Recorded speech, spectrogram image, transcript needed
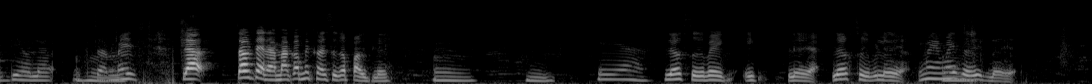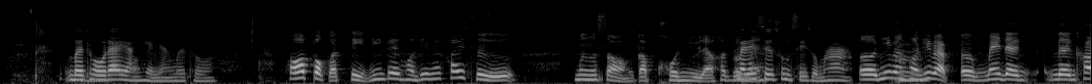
สเดียวแล้วจะไม่และตั้งแต่นั้นมาก็ไม่เคยซื้อกระเป๋าอีกเลย อืมอืมเฮียเลิกซื้อไปอีกเลยอะเลิกซื้อไปเลยอะไม่ไม่ซื้ออีกเลยอะเบอร์โทรได้ยังเห็นยังเบอร์โทร เพราะว่าปกตินี่เป็นคนที่ไม่ค่อยซื้อมือสองกับคนอยู่แล้วเขาใจหไม่ได้ซื้อสุ่มสี่สุ่มห้าเออนี่เป็นคนที่แบบเออไม่เดินเดินเข้า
